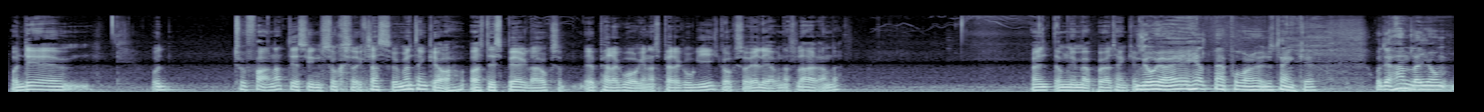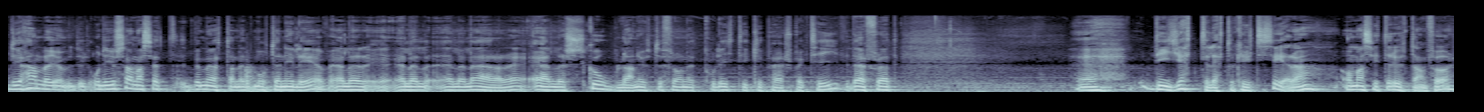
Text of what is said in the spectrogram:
Och det och tror fan att det syns också i klassrummen tänker jag. Och att det speglar också eh, pedagogernas pedagogik också, elevernas lärande. Jag vet inte om ni är med på vad jag tänker? Jo, jag är helt med på vad du tänker. Och det handlar ju om, det handlar ju, och det är ju samma sätt bemötandet mot en elev eller, eller, eller lärare eller skolan utifrån ett politikerperspektiv. Därför att eh, det är jättelätt att kritisera om man sitter utanför.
